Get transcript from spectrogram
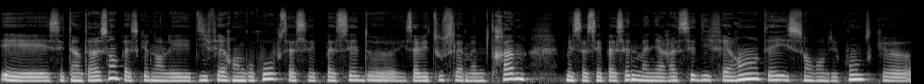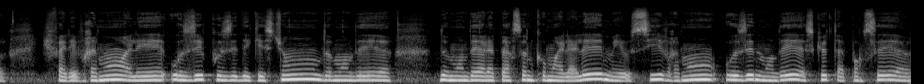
Et c'était intéressant parce que dans les différents groupes, ça s'est passé de. Ils avaient tous la même trame, mais ça s'est passé de manière assez différente et ils se sont rendus compte qu'il fallait vraiment aller oser poser des questions, demander, demander à la personne comment elle allait, mais aussi vraiment oser demander est-ce que tu as pensé euh,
